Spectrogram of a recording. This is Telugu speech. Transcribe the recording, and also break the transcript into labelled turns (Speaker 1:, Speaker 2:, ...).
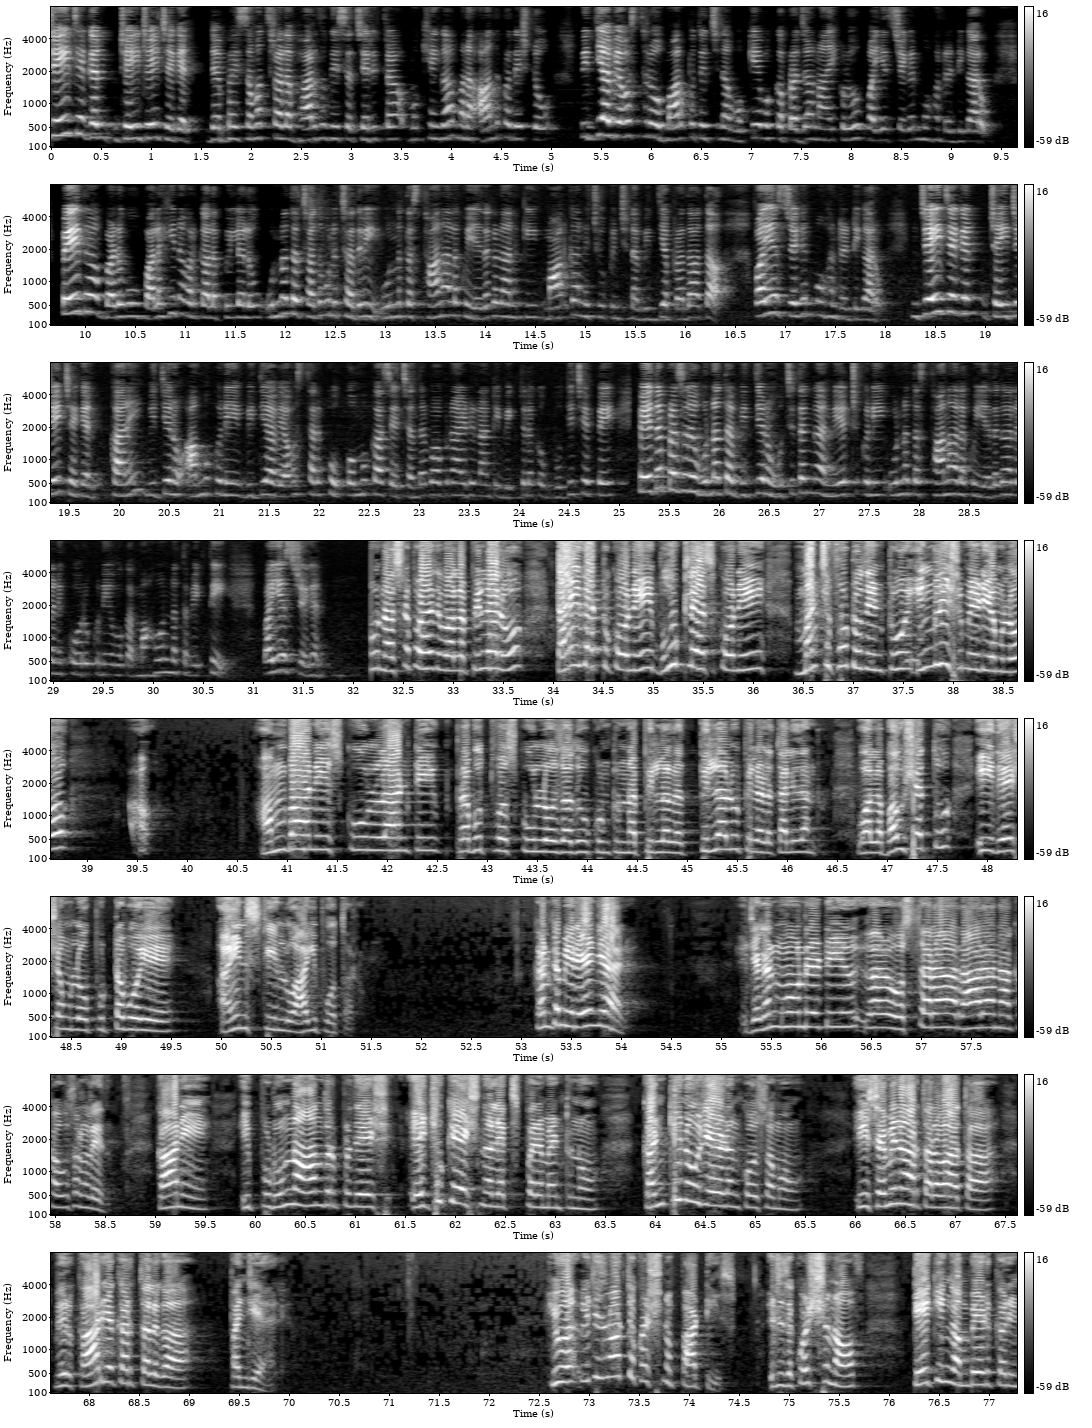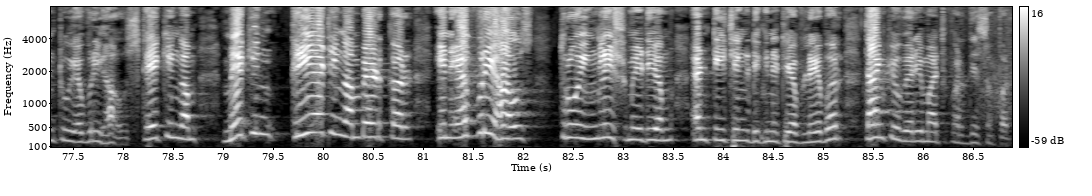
Speaker 1: జై జగన్ జై జగన్. డెబ్బై సంవత్సరాల భారతదేశ చరిత్ర ముఖ్యంగా మన ఆంధ్రప్రదేశ్లో విద్యా వ్యవస్థలో మార్పు తెచ్చిన ఒకే ఒక్క ప్రజానాయకుడు వైఎస్ జగన్మోహన్ రెడ్డి గారు. పేద బడుగు బలహీన వర్గాల పిల్లలు ఉన్నత చదువులు చదివి ఉన్నత స్థానాలకు ఎదగడానికి మార్గాన్ని చూపించిన విద్య ప్రదాత వైఎస్ జగన్మోహన్ రెడ్డి గారు. జై జగన్ జై జై జగన్. కానీ విద్యను అమ్ముకునే విద్యా వ్యవస్థలకు కొమ్ము కాసే చంద్రబాబు నాయుడు లాంటి వ్యక్తులకు బుద్ధి చెప్పే పేద ప్రజలు ఉన్నత విద్యను ఉచితంగా నేర్చుకుని ఉన్నత స్థానాలకు ఎదగాలని కోరుకునే ఒక మహోన్నత వ్యక్తి వైఎస్ జగన్.
Speaker 2: నష్టపోయేది వాళ్ళ పిల్లలు టై కట్టుకొని బూట్లు వేసుకొని మంచి ఫుడ్ తింటూ ఇంగ్లీష్ మీడియంలో అంబానీ స్కూల్ లాంటి ప్రభుత్వ స్కూల్లో చదువుకుంటున్న పిల్లల పిల్లలు పిల్లల తల్లిదండ్రులు వాళ్ళ భవిష్యత్తు ఈ దేశంలో పుట్టబోయే ఐన్స్టీన్లు ఆగిపోతారు. కనుక మీరు ఏం చేయాలి? జగన్మోహన్ రెడ్డి గారు వస్తారా రారా నాకు అవసరం లేదు. కానీ ఇప్పుడున్న ఆంధ్రప్రదేశ్ ఎడ్యుకేషనల్ ఎక్స్పెరిమెంట్ను కంటిన్యూ చేయడం కోసము ఈ సెమినార్ తర్వాత మీరు కార్యకర్తలుగా పనిచేయాలి. You it is not the question of parties it is the question of taking Ambedkar in to every house taking making creating Ambedkar in every house through English medium and teaching dignity of labour thank you very much for this అపర్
